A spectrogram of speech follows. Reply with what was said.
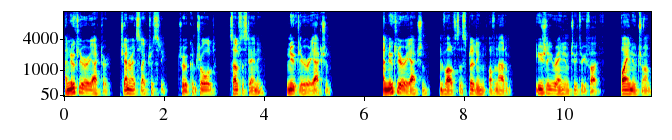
A nuclear reactor generates electricity through a controlled, self sustaining nuclear reaction. A nuclear reaction involves the splitting of an atom, usually uranium 235, by a neutron,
